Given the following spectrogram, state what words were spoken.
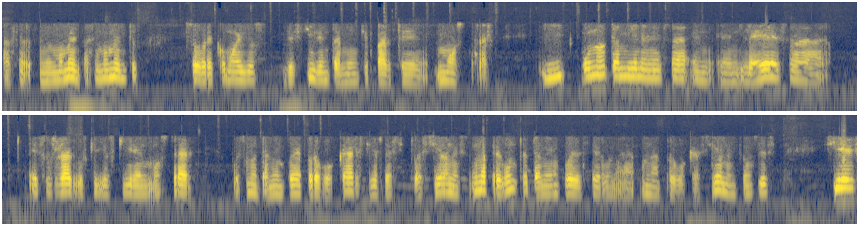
hace un momento hace un momento sobre cómo ellos deciden también qué parte mostrar. Y uno también en esa en, leer esa, esos rasgos que ellos quieren mostrar pues uno también puede provocar ciertas situaciones. Una pregunta también puede ser una, una provocación. Entonces si es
